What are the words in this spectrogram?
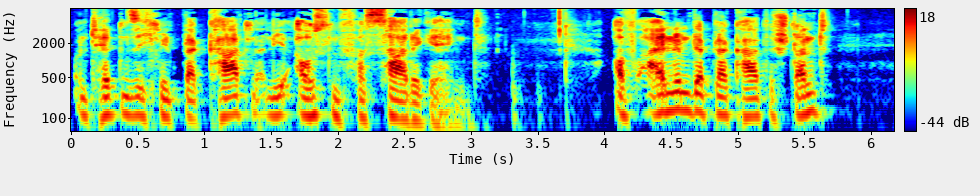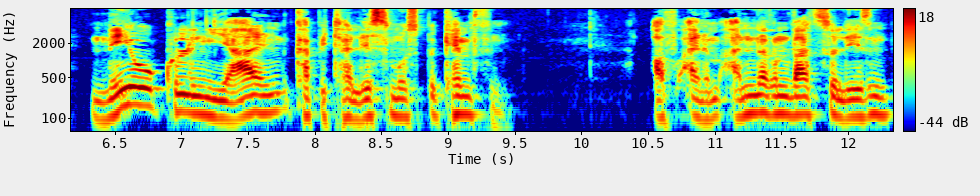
und hätten sich mit Plakaten an die Außenfassade gehängt. Auf einem der Plakate stand Neokolonialen Kapitalismus bekämpfen. Auf einem anderen war zu lesen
